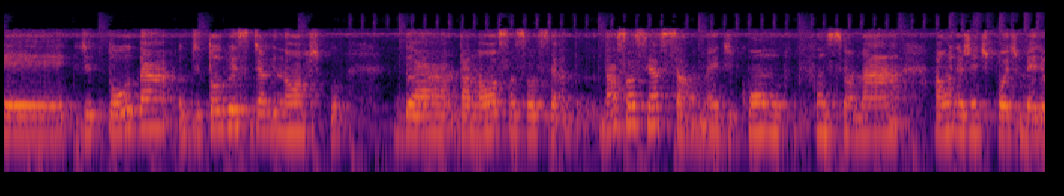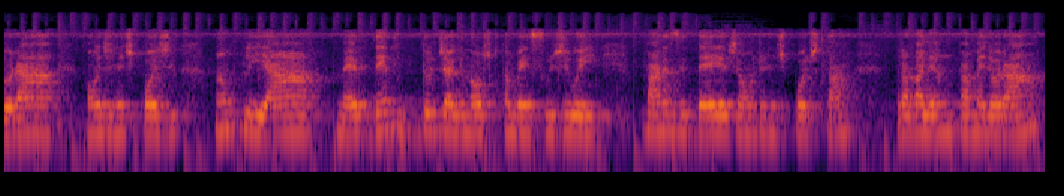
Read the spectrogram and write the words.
é, de, toda, de todo esse diagnóstico da, da nossa associa, da associação, né? De como funcionar, aonde a gente pode melhorar, onde a gente pode ampliar, né? Dentro do diagnóstico também surgiu aí várias ideias de onde a gente pode estar trabalhando para melhorar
